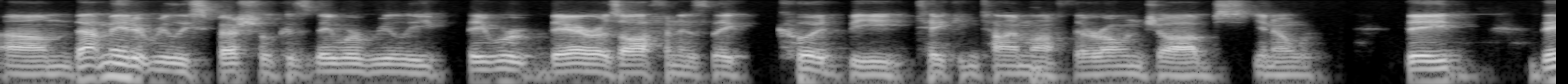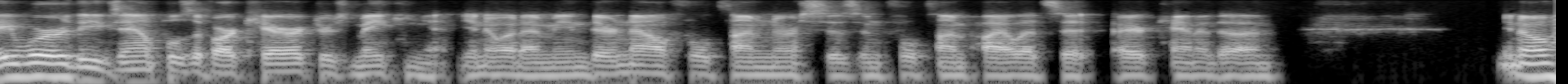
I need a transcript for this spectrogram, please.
um, that made it really special because they were really, they were there as often as they could be taking time off their own jobs. You know, they, they were the examples of our characters making it. You know what I mean? They're now full time nurses and full time pilots at Air Canada, and you know,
